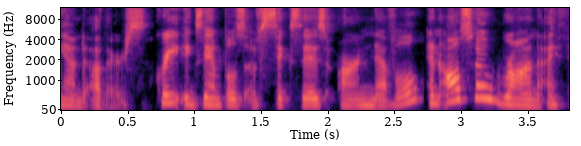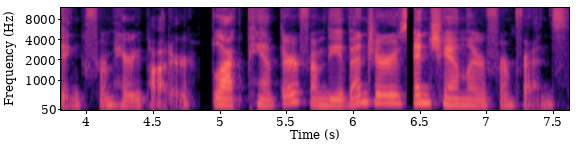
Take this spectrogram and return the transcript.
and others. Great examples of sixes are Neville and also Ron, I think, from Harry Potter, Black Panther from The Avengers, and Chandler from Friends.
